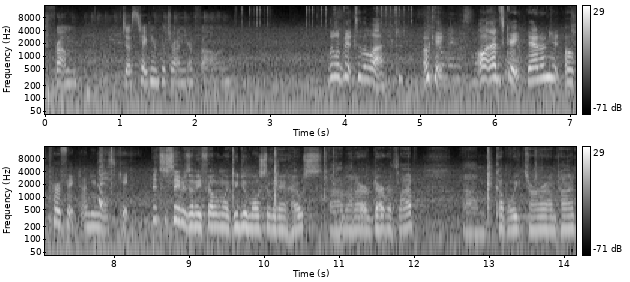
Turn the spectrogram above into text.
from just taking a picture on your phone. A little bit to the left. Okay. Oh, that's great. Down on your. Oh, perfect. On your knees. Okay. It's the same as any film. Like we do most of it in house um, at our Dartmouth lab. Um, a couple week turnaround time.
